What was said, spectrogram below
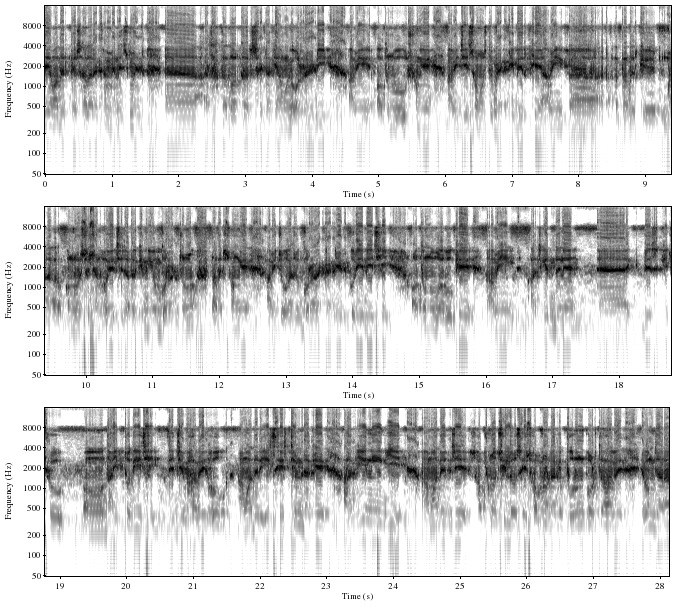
যে আমাদের পেশাদার একটা ম্যানেজমেন্ট থাকা দরকার, সেটাকে আমি অলরেডি আমি অতনুবাবুর সঙ্গে আমি যে সমস্ত ব্যক্তিদেরকে আমি তাদেরকে কনভারসেশন হয়েছে, যাদেরকে নিয়োগ করার জন্য, তাদের সঙ্গে আমি যোগাযোগ করার একটা ডেট করিয়ে দিয়েছি। অতনুবাবুকে আমি আজকের দিনে বেশ কিছু দায়িত্ব দিয়েছি যে যেভাবে হোক আমাদের এই সিস্টেমটাকে আগিয়ে নিয়ে গিয়ে আমাদের যে স্বপ্ন ছিল, সেই স্বপ্নটাকে পূরণ করতে হবে এবং যারা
